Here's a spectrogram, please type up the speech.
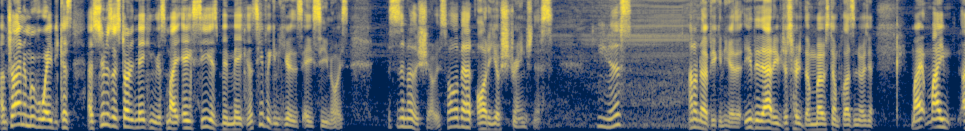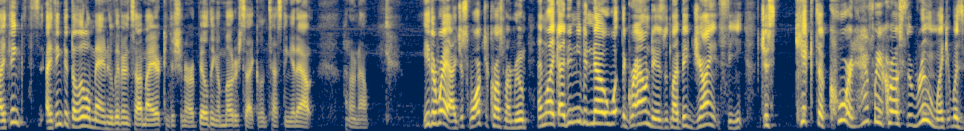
I'm trying to move away because as soon as I started making this, my AC has been making. Let's see if we can hear this AC noise. This is another show. It's all about audio strangeness. This? I don't know if you can hear that. Either that or you've just heard the most unpleasant noise. My, my, I think, I think that the little men who live inside my air conditioner are building a motorcycle and testing it out. I don't know. Either way, I just walked across my room and, like, I didn't even know what the ground is with my big giant feet. Just kicked a cord halfway across the room like it was,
